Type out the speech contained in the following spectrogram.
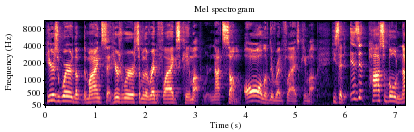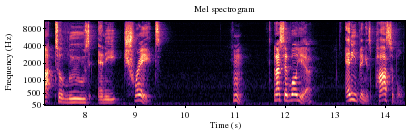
here's where the, the mindset, here's where some of the red flags came up. Not some, all of the red flags came up. He said, Is it possible not to lose any trades? Hmm. And I said, Well, yeah, anything is possible.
